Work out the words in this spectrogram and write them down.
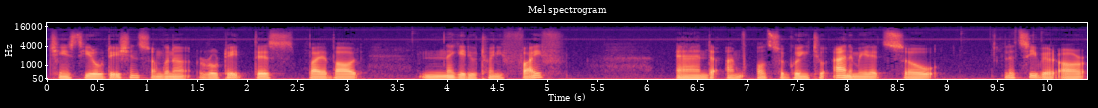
change the rotation. So I'm gonna rotate this by about negative 25 and I'm also going to animate it. So let's see where our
